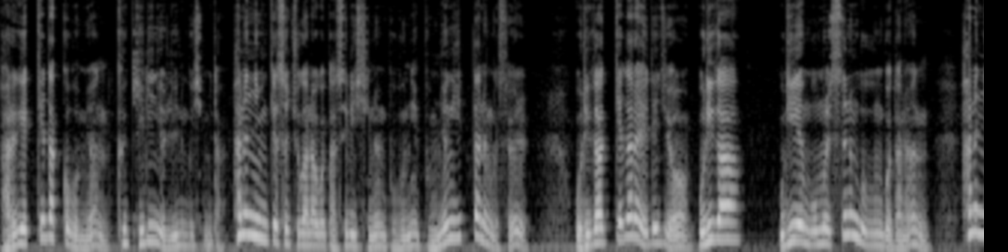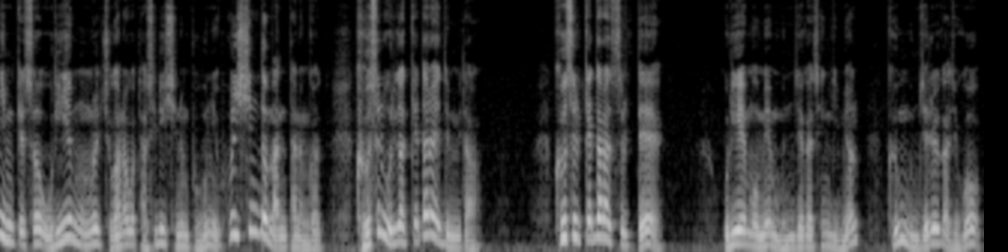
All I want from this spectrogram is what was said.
바르게 깨닫고 보면 그 길이 열리는 것입니다. 하느님께서 주관하고 다스리시는 부분이 분명히 있다는 것을 우리가 깨달아야 되죠. 우리가 우리의 몸을 쓰는 부분보다는 하느님께서 우리의 몸을 주관하고 다스리시는 부분이 훨씬 더 많다는 것, 그것을 우리가 깨달아야 됩니다. 그것을 깨달았을 때 우리의 몸에 문제가 생기면 그 문제를 가지고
